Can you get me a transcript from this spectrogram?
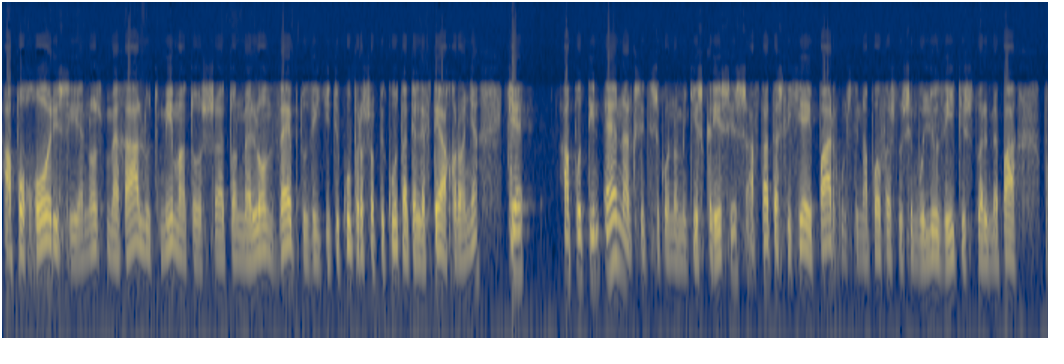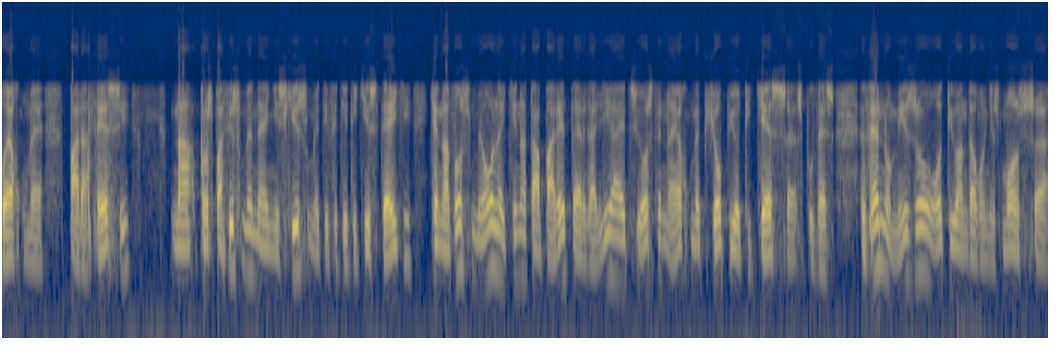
αποχώρηση ενός μεγάλου τμήματος ε, των μελών ΔΕΠ του διοικητικού προσωπικού τα τελευταία χρόνια και από την έναρξη της οικονομικής κρίσης. Αυτά τα στοιχεία υπάρχουν στην απόφαση του Συμβουλίου Διοίκησης του ΕΛΜΕΠΑ που έχουμε παραθέσει να προσπαθήσουμε να ενισχύσουμε τη φοιτητική στέγη και να δώσουμε όλα εκείνα τα απαραίτητα εργαλεία έτσι ώστε να έχουμε πιο ποιοτικές ε, σπουδές. Δεν νομίζω ότι ο ανταγωνισμός ε,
